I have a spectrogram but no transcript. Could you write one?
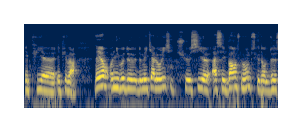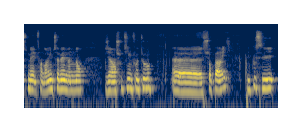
Et puis euh, et puis voilà. D'ailleurs, au niveau de, de, mes calories, je suis aussi assez bas en ce moment puisque dans deux semaines, enfin dans une semaine maintenant, j'ai un shooting photo sur Paris du coup, c'est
